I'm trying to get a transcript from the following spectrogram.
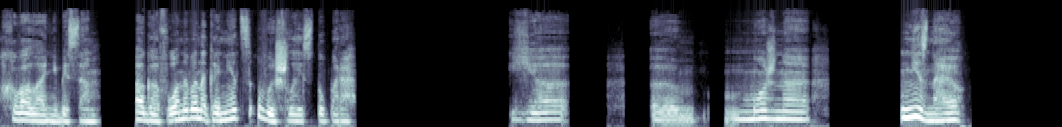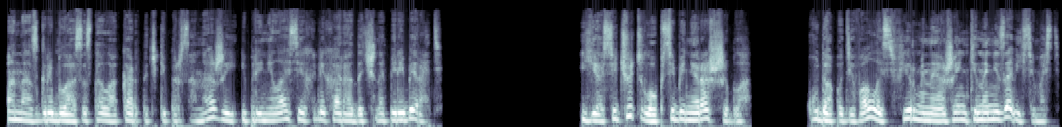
Хвала небесам. Агафонова, наконец, вышла из ступора. «Я... Э, можно... не знаю». Она сгребла со стола карточки персонажей и принялась их лихорадочно перебирать. Яся чуть лоб себе не расшибла. Куда подевалась фирменная Женькина независимость?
